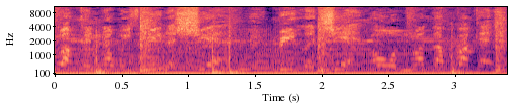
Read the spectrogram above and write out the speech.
Know he's mean as shit. Be legit, old motherfucker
